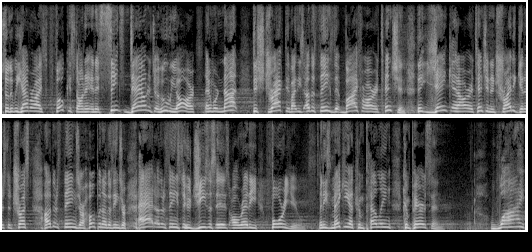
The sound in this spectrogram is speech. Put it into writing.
so that we have our eyes focused on it and it sinks down into who we are and we're not distracted by these other things that vie for our attention, that yank at our attention and try to get us to trust other things or hope in other things or add other things to who Jesus is already for you. And he's making a compelling comparison. Why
